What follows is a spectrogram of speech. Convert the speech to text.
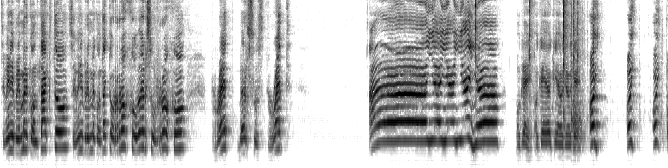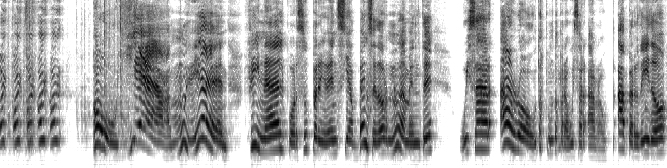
Se viene el primer contacto. Se viene el primer contacto. Rojo versus rojo. Red versus red. ¡Ay, ay, ay, ay, ay! Ok, ok, ok, ok, ok. ¡Ay! ¡Ay! ¡Ay, ay, ay, ay, ay! ¡Oh, yeah! ¡Muy bien! Final por supervivencia. Vencedor nuevamente. Wizard Arrow. Dos puntos para Wizard Arrow. Ha perdido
